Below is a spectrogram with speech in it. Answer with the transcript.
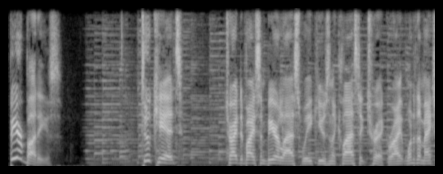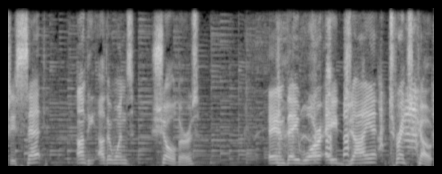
Beer buddies. Two kids tried to buy some beer last week using a classic trick, right? One of them actually sat on the other one's shoulders, and they wore a giant trench coat.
